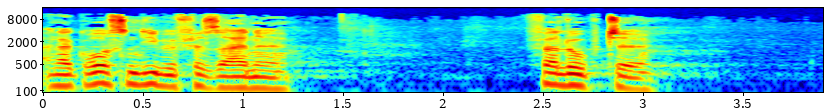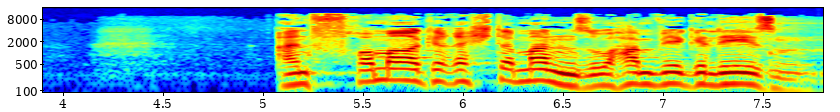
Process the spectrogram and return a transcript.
einer großen Liebe für seine Verlobte. Ein frommer, gerechter Mann, so haben wir gelesen.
